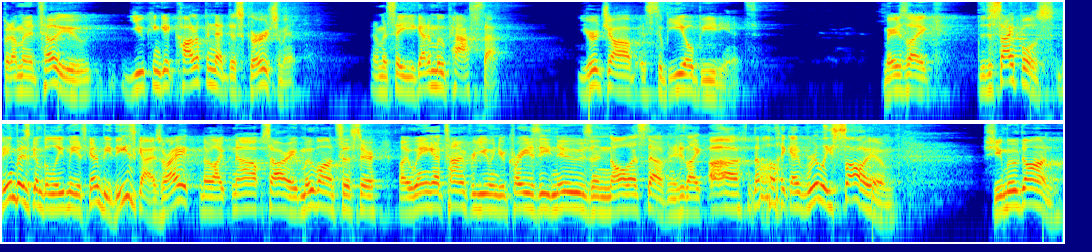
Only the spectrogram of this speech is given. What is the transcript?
but I'm going to tell you, you can get caught up in that discouragement. And I'm going to say, you got to move past that. Your job is to be obedient. Mary's like, the disciples, if anybody's going to believe me, it's going to be these guys, right? And they're like, no, sorry, move on, sister. Like, we ain't got time for you and your crazy news and all that stuff. And she's like, uh, no, like, I really saw him. She moved on. It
